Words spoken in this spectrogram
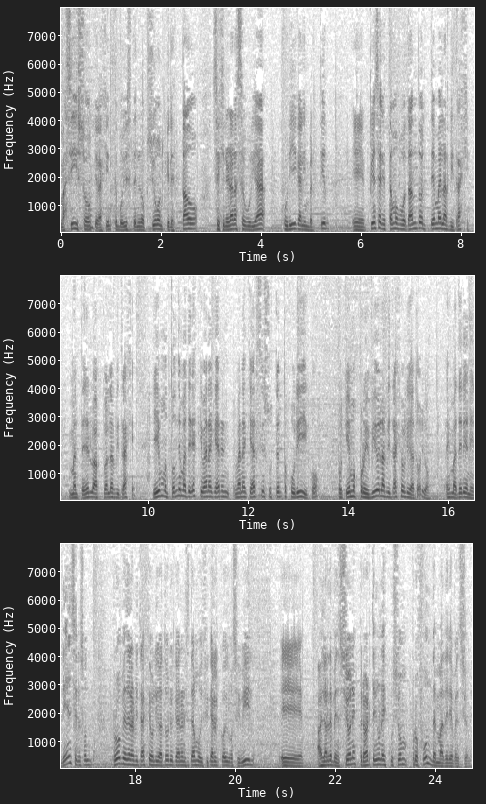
macizo, que la gente pudiese tener opción, que el Estado se generara seguridad jurídica al invertir. Eh, piensa que estamos votando el tema del arbitraje, mantener lo actual de arbitraje, y hay un montón de materias que van a quedar, en- van a quedar sin sustento jurídico porque hemos prohibido el arbitraje obligatorio. Hay materias en herencia que son propias del arbitraje obligatorio que van a necesitar modificar el Código Civil, eh, hablar de pensiones, pero haber tenido una discusión profunda en materia de pensiones,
